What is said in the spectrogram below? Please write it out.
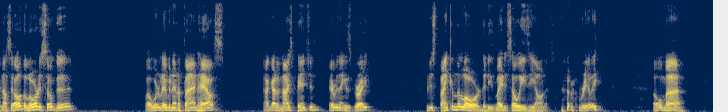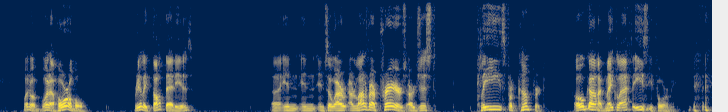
And I'll say, Oh, the Lord is so good. Well, we're living in a fine house. I got a nice pension. Everything is great. We're just thanking the Lord that He's made it so easy on us. really? Oh my. What a what a horrible really thought that is. Uh, in, in, and so our, our, a lot of our prayers are just pleas for comfort. Oh God, make life easy for me.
